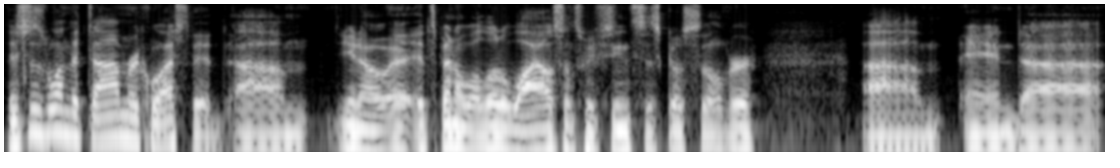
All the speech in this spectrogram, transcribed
This is one that Dom requested. Um, you know, uh, it's been a little while since we've seen Cisco Silver. Um, and, uh,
